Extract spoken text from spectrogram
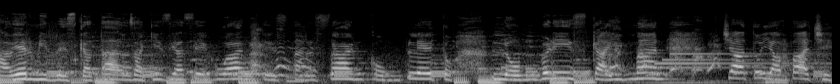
A ver, mis rescatados, aquí se hace guantes, tarzán completo, lombriz, caimán, chato y apache.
